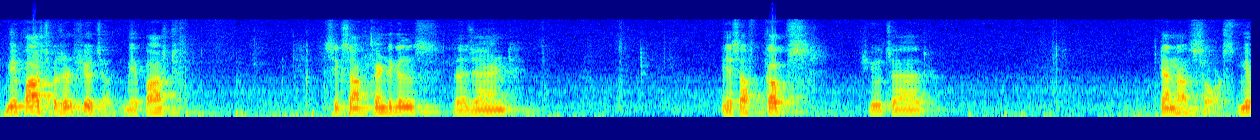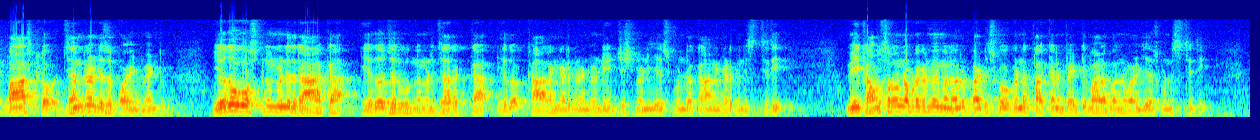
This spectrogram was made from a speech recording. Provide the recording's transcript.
మీ past present future me past six of pentacles present ace of cups future ten of swords మీ పాస్ట్లో జనరల్ డిసప్పాయింట్మెంట్ ఏదో వస్తుంది కూడా రాక ఏదో జరుగుతుంది కూడా ఏదో కాలం గడిపినటువంటి అడ్జస్ట్మెంట్ చేసుకుంటూ కాలం గడిపిన స్థితి. మీకు అవసరం ఉన్నప్పుడు కూడా మిమ్మల్ని ఎవరు పట్టించుకోకుండా పక్కన పెట్టి వాళ్ళ పనులు వాళ్ళు చేసుకునే స్థితి.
